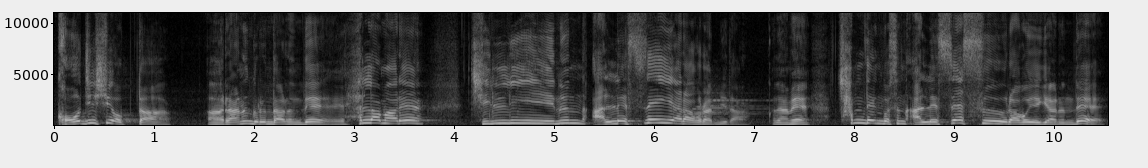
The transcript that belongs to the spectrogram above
거짓이 없다라는 그런다는데 헬라 말에 진리는 알레세이아라고 합니다. 그 다음에 참된 것은 알레세스라고 얘기하는데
